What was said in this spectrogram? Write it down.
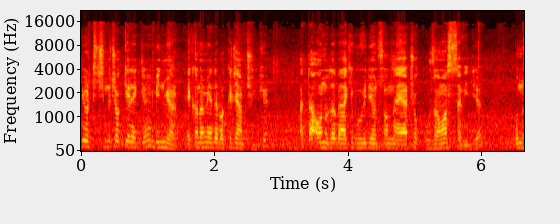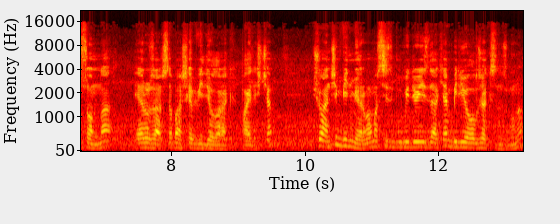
yurt içinde çok gerekli mi bilmiyorum. Ekonomiye de bakacağım çünkü. Hatta onu da belki bu videonun sonuna eğer çok uzamazsa video, bunu sonuna eğer uzarsa başka bir video olarak paylaşacağım. Şu an için bilmiyorum ama siz bu videoyu izlerken biliyor olacaksınız bunu.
